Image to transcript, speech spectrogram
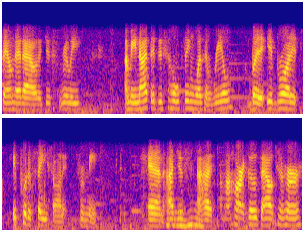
found that out. It just really, I mean, not that this whole thing wasn't real, but it, it brought it, it put a face on it for me. And I just, Mhm. I, my heart goes out to her,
